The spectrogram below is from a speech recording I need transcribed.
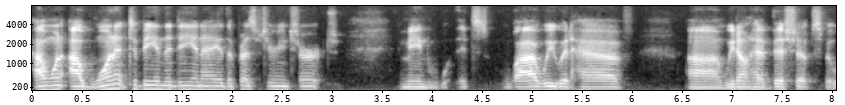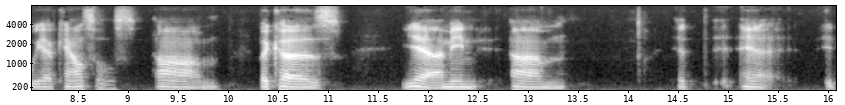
I want I want it to be in the DNA of the Presbyterian Church. I mean, it's why we would have uh, we don't have bishops, but we have councils um, because, yeah, I mean, um, it, it, it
